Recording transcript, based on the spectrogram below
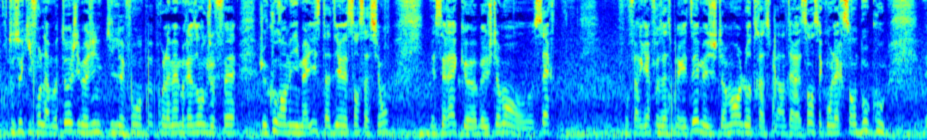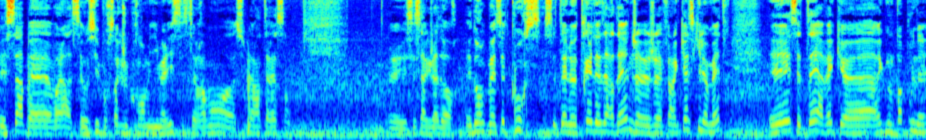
pour tous ceux qui font de la moto, j'imagine qu'ils les font un peu pour la même raison que je fais. Je cours en minimaliste, c'est-à-dire les sensations. Et c'est vrai que, ben justement, certes, faire gaffe aux aspérités, mais justement l'autre aspect intéressant c'est qu'on les ressent beaucoup. Et ça, ben voilà, c'est aussi pour ça que je cours en minimaliste c'était vraiment euh, super intéressant. Et c'est ça que j'adore. Et donc ben, cette course, c'était le Trail des Ardennes, j'avais fait un 15 km et c'était avec, euh, avec mon papounet.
